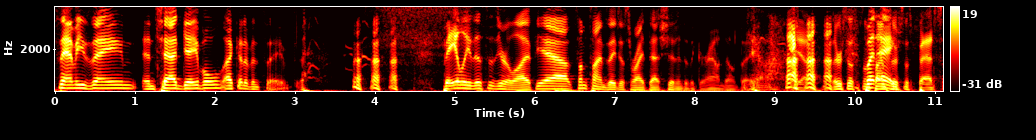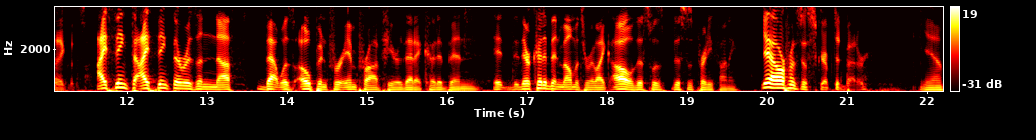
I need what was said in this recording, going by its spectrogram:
Sami Zayn, and Chad Gable, that could have been saved. Bayley, this is your life. Yeah, sometimes they just write that shit into the ground, don't they? yeah, there's just sometimes hey, there's just bad segments. I think th- I think there was enough that was open for improv here that it could have been. It, there could have been moments where we're like, oh, this was this was pretty funny. Yeah, or if it's just scripted better. Yeah,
